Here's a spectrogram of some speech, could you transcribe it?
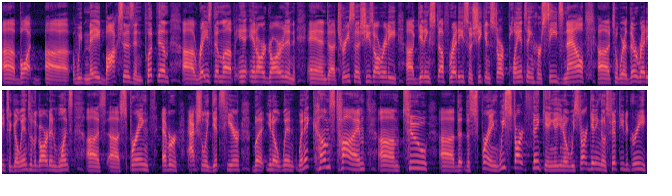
uh, bought, uh, we made boxes and put them, uh, raised them up in, in our garden. And uh, Teresa, she's already uh, getting stuff ready so she can start planting her seeds now uh, to where they're ready to go into the garden once uh, uh, spring ever actually gets here. But, you know, when, when it comes time um, to uh, the, the spring, we start thinking, you know, we start getting those 50 degree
